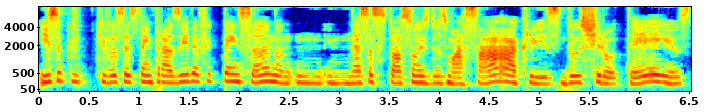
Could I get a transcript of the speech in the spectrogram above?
Isso que, que vocês têm trazido, eu fico pensando nessas situações dos massacres, dos tiroteios,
